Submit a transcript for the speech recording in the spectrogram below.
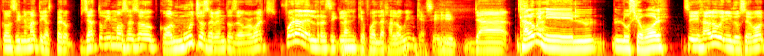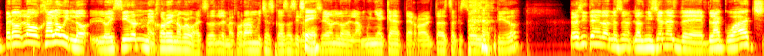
con cinemáticas, pero ya tuvimos eso con muchos eventos de Overwatch, fuera del reciclaje que fue el de Halloween, que sí, ya... Halloween y Lu- Lucio Ball. Sí, Halloween y Lucebol, pero luego Halloween lo, lo hicieron mejor en Overwatch, entonces le mejoraron muchas cosas y Sí. le pusieron lo de la muñeca de terror y todo esto que estuvo divertido. pero sí tienes las, misiones- las misiones de Black Watch,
